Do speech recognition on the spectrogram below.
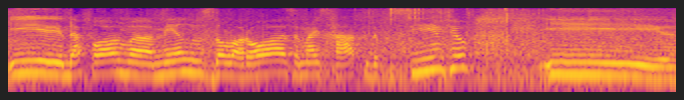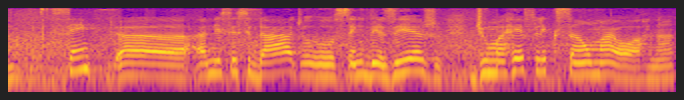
e da forma menos dolorosa, mais rápida possível. E sem ah, a necessidade ou sem o desejo de uma reflexão maior, né?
